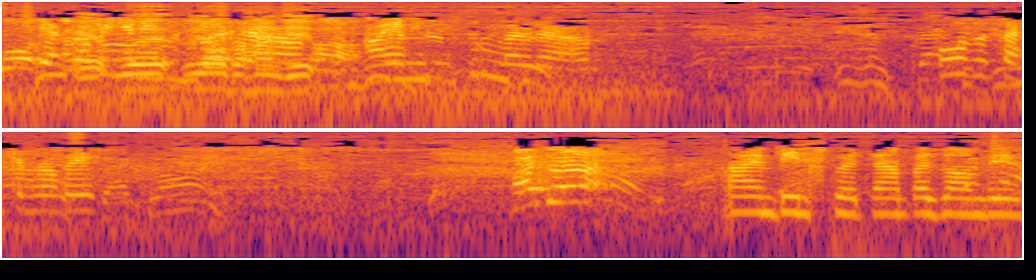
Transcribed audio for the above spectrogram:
what. Yeah, I Robbie, don't- you we're- need to we slow are behind down. you. I am to slow down. Pause a second, Robbie. Hunter! I am being slowed down by zombies.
